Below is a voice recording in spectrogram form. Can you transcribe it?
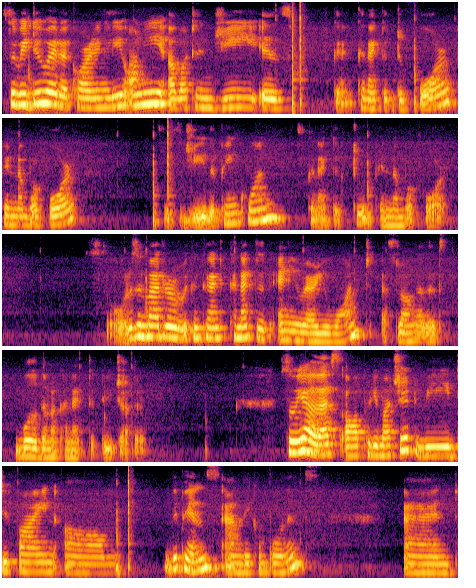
so we do it accordingly. Only a button G is connected to 4, pin number 4. This is G, the pink one, is connected to pin number 4. So it doesn't matter, we can connect it anywhere you want as long as it's, both of them are connected to each other. So yeah, that's all pretty much it. We define um, the pins and the components and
